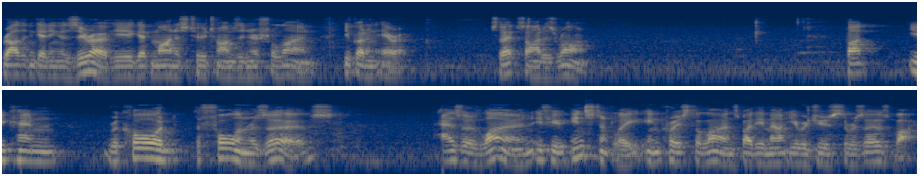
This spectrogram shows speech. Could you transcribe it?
rather than getting a zero here, you get minus 2 times the initial loan. You've got an error. So that side is wrong. But you can record the fall in reserves as a loan if you instantly increase the loans by the amount you reduce the reserves by.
